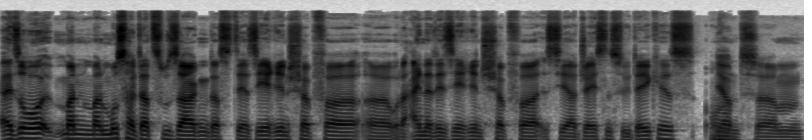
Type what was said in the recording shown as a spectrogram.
also man, man muss halt dazu sagen, dass der Serienschöpfer äh, oder einer der Serienschöpfer ist ja Jason Sudeikis Ja. und ähm,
